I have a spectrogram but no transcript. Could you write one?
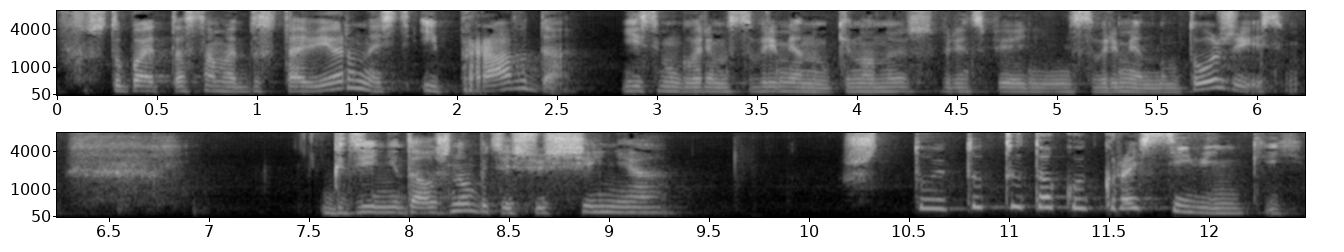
вступает та самая достоверность и правда, если мы говорим о современном кино, ну и, в принципе, не современном тоже, если, где не должно быть ощущения что это ты такой красивенький?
